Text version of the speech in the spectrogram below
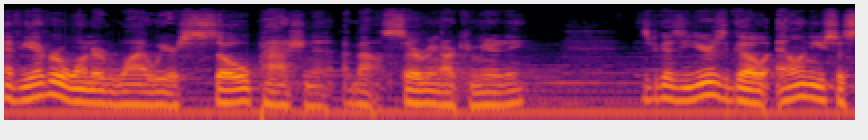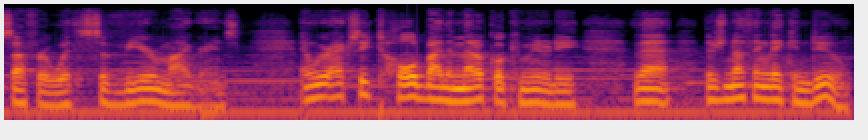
Have you ever wondered why we are so passionate about serving our community? It's because years ago, Ellen used to suffer with severe migraines, and we were actually told by the medical community that there's nothing they can do,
